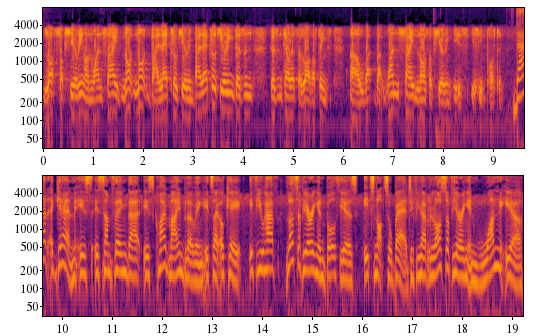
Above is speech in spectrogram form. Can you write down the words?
Loss of hearing on one side. Not not bilateral hearing. Bilateral hearing doesn't doesn't tell us a lot of things. Uh, what, but one side loss of hearing is is important. That again is is something that is quite mind blowing. It's like okay, if you have loss of hearing in both ears, it's not so bad. If you have loss of hearing in one ear,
